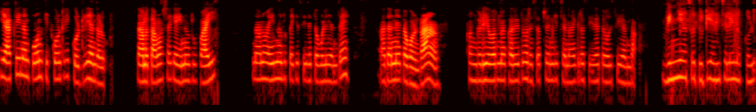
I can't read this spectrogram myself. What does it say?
ಯಾಕೆ ನಾನು ಫೋನ್ ಕಿತ್ಕೊಂಡ್ರಿ, ಕೊಡ್ರಿ ಅಂದಳು. ನಾನು ತಮಾಷೆಗೆ ಐನೂರು ರೂಪಾಯಿ, ನಾನು ಐನೂರು ರೂಪಾಯಿಗೆ ಸೀರೆ ತಗೊಳ್ಳಿ ಅಂದರೆ ಅದನ್ನೇ ತಗೊಂಡ್ರಾ? ಅಂಗಡಿಯವ್ರನ್ನ ಕರೆದು ರಿಸೆಪ್ಷನ್ಗೆ ಚೆನ್ನಾಗಿರೋ ಸೀರೆ ತೋರಿಸಿ ಅಂದ. ವಿನ್ಯಾಸ ತುಟಿ ಅಂಚಲೆ ನಕ್ಕಳು.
